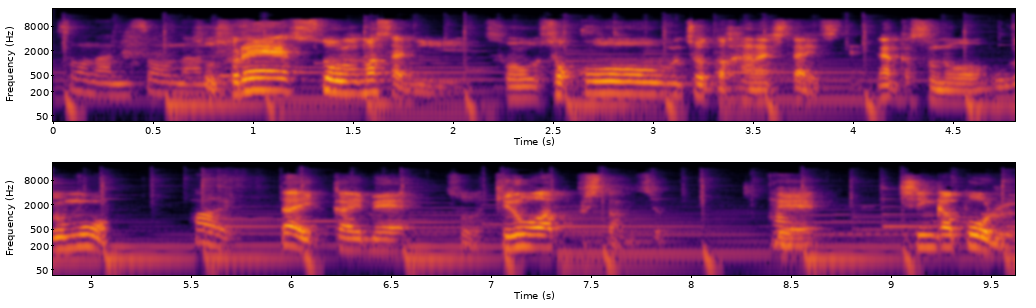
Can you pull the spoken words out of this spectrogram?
そうなんですそうなんです。それ、そう、まさに、そ、そこをちょっと話したいですね。なんかその、僕もはい。第1回目、そう、昨日アップしたんですよ。で、シンガポール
